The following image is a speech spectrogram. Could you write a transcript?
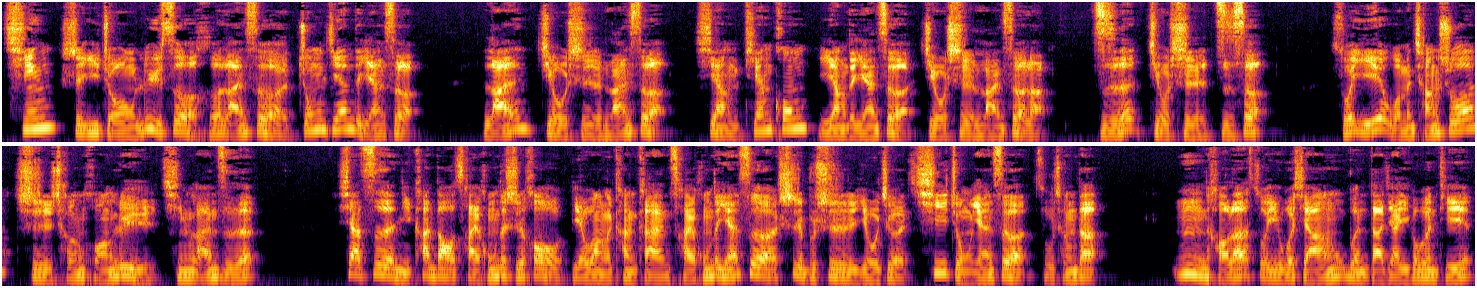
青是一种绿色和蓝色中间的颜色，蓝就是蓝色。像天空一样的颜色就是蓝色了，紫就是紫色，所以我们常说赤橙黄绿青蓝紫。下次你看到彩虹的时候，别忘了看看彩虹的颜色是不是由这七种颜色组成的。嗯，好了，所以我想问大家一个问题：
